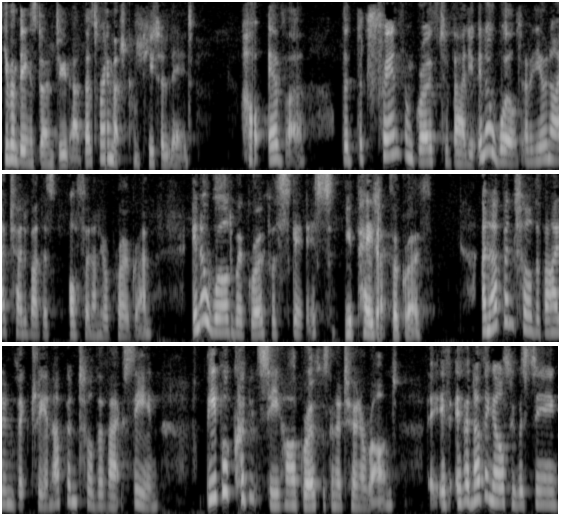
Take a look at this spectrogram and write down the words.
Human beings don't do that. That's very much computer led. However, the, the trend from growth to value in a world, I mean, you and I have chatted about this often on your program. In a world where growth was scarce, you paid up for growth. And up until the Biden victory and up until the vaccine, people couldn't see how growth was going to turn around if, if nothing else, we were seeing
